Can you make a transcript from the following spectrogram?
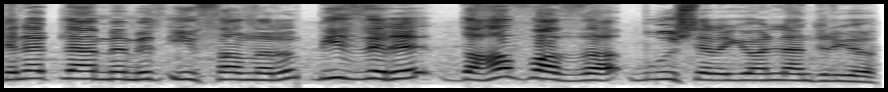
kenetlenmemiz insanların bizleri daha fazla bu işlere yönlendiriyor.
